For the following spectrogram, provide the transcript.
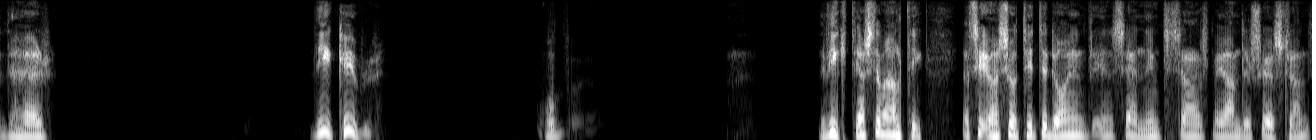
Det här... Det är kul. och det viktigaste med allting, jag, ser, jag har suttit idag i en, en sändning tillsammans med Anders Sjöstrand,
